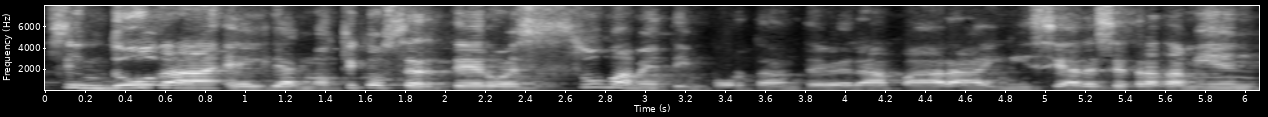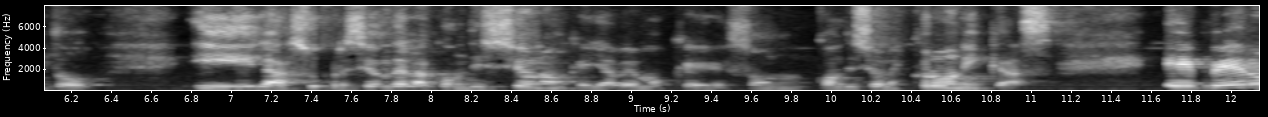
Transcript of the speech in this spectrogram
Sin duda, el diagnóstico certero es sumamente importante, ¿verdad? Para iniciar ese tratamiento y la supresión de la condición, aunque ya vemos que son condiciones crónicas. Eh, pero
